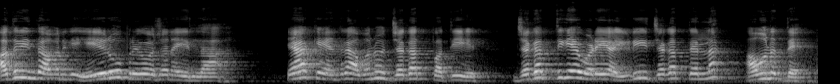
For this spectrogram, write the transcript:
ಅದರಿಂದ ಅವನಿಗೆ ಏನೂ ಪ್ರಯೋಜನ ಇಲ್ಲ. ಯಾಕೆ ಅಂದರೆ ಅವನು ಜಗತ್ಪತಿ. ಜಗತ್ತಿಗೆ ಒಡೆಯ ಇಡೀ ಜಗತ್ತೆಲ್ಲ ಅವನದ್ದೇ.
